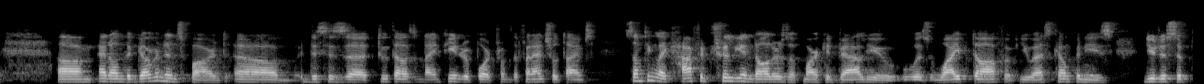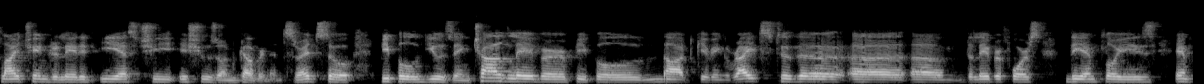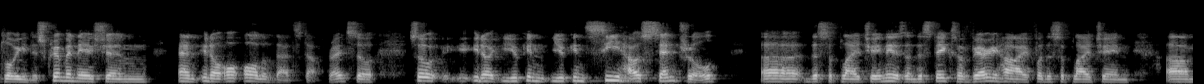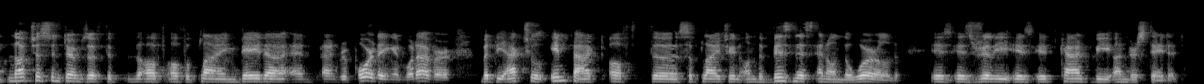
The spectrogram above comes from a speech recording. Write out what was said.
um, and on the governance part, uh, this is a 2019 report from the Financial Times something like half a trillion dollars of market value was wiped off of US companies due to supply chain related ESG issues on governance, right? So people using child labor, people not giving rights to the uh, um, the labor force, the employees, employee discrimination, and you know all, all, of that stuff, right? So so you know you can you can see how central uh, the supply chain is, and the stakes are very high for the supply chain, um, not just in terms of the of, of applying data and, and reporting and whatever, but the actual impact of the supply chain on the business and on the world is is really is it can't be understated.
